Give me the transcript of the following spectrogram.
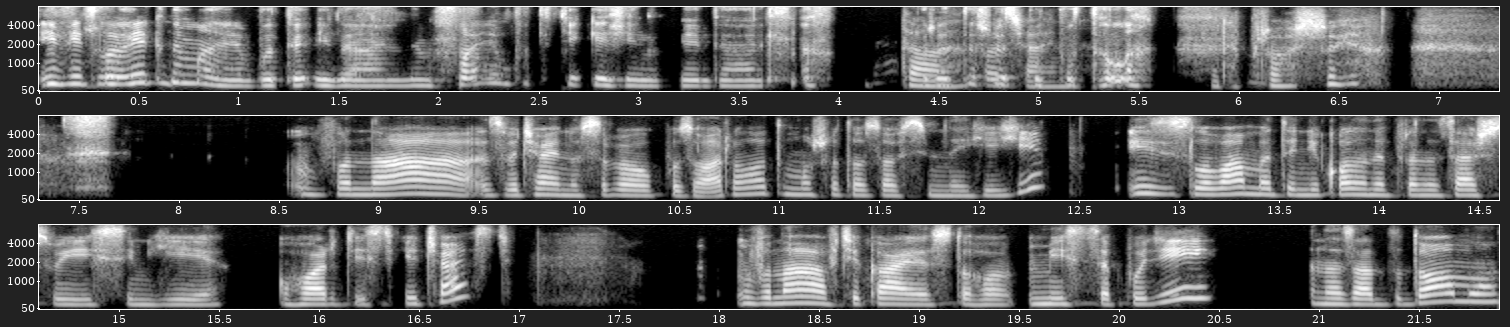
І Чоловік відповідь, не має бути ідеальним, має бути тільки жінка ідеальна. так, Та, ти щось попутала. Перепрошую. Вона, звичайно, себе опозорила, тому що то зовсім не її. І зі словами ти ніколи не принесеш своїй сім'ї гордість і честь. Вона втікає з того місця подій назад додому.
